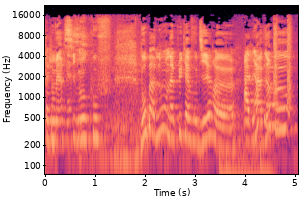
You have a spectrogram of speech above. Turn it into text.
Merci, merci, beaucoup. Bon, bah nous, on n'a plus qu'à vous dire à bientôt. À bientôt.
